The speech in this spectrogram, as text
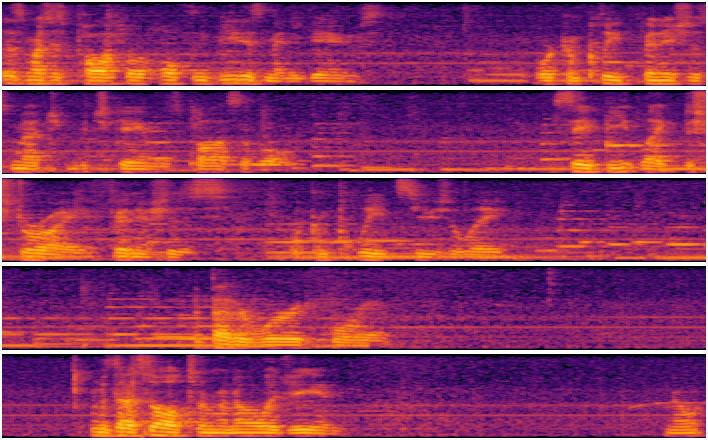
as much as possible, hopefully beat as many games or complete finish as much which game as possible. Say beat like destroy, finishes or completes usually a better word for it. But that's all terminology and you know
